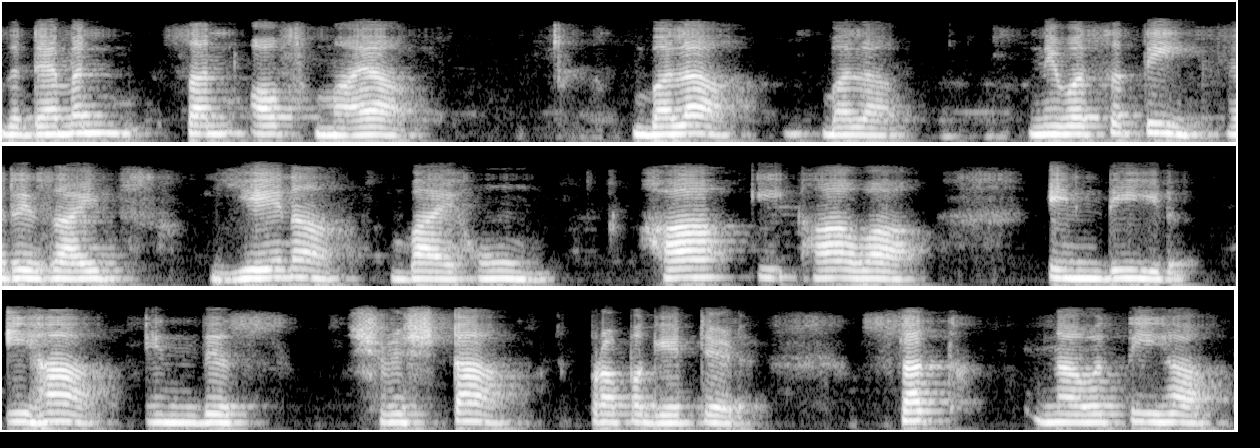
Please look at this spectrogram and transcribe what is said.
the demon son of maya bala bala nivasati resides yena by whom ha ihava indeed iha in this shrishta propagated sat navatiha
